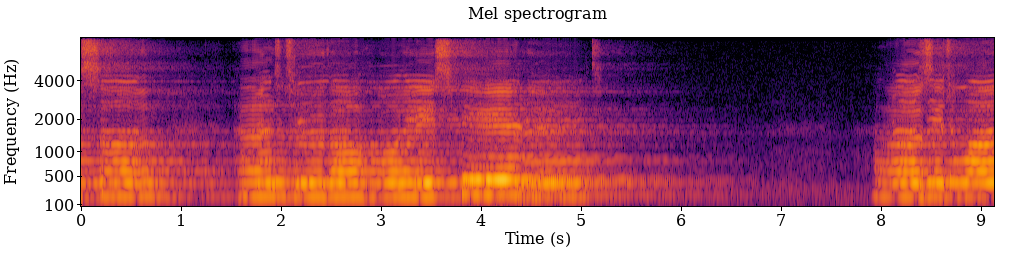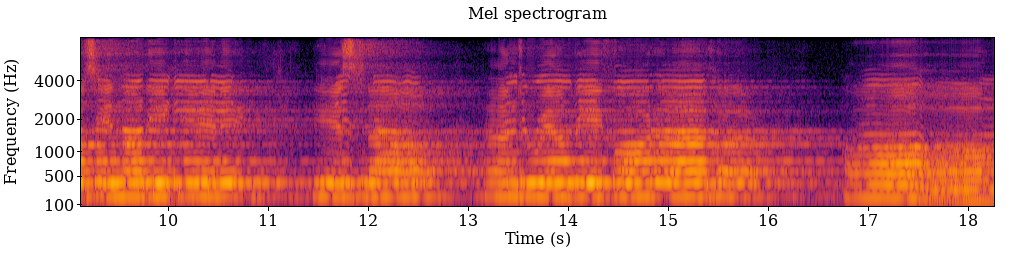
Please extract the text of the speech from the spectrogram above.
Son, and to the Holy Spirit, as it was in the beginning, is now, and will be forever. Amen.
